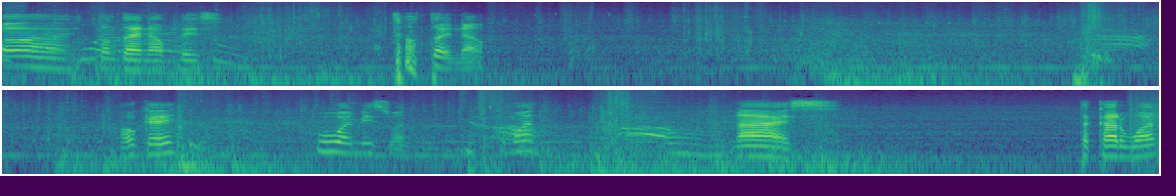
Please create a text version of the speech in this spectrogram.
Oh, don't die now, please. Don't die now. Okay. Oh, I missed one. Come on. Nice. Takkar 1,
